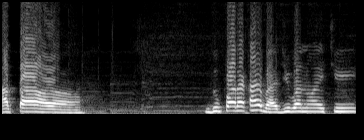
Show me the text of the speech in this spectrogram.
आता दुपारा काय भाजी बनवायची?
